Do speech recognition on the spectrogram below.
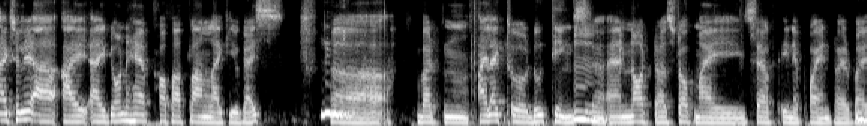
actually uh, i i don't have proper plan like you guys. Uh, but mm, i like to do things uh, and not uh, stop myself in a point whereby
